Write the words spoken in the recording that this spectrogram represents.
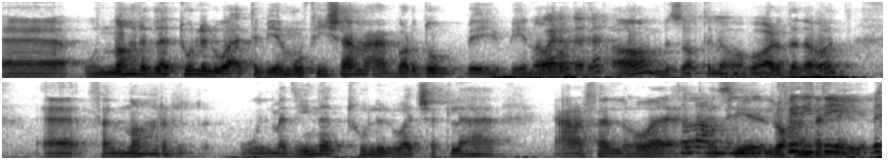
آه والنهر ده طول الوقت بيرموا فيه شمع برضو بي بينور. ده؟ آه بالظبط اللي هو بوردة دوت آه فالنهر والمدينة طول الوقت شكلها عارفة اللي هو طلع تحسي من لوحة very فنية.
